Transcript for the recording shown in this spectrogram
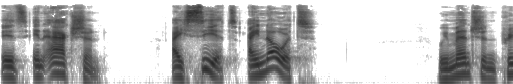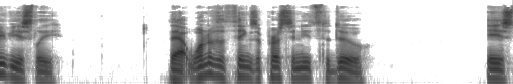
It's in action. I see it. I know it. We mentioned previously that one of the things a person needs to do is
